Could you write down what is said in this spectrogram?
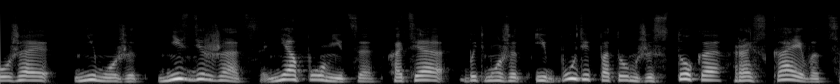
уже не может ни сдержаться, ни опомниться, хотя, быть может, и будет потом жестоко раскаиваться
